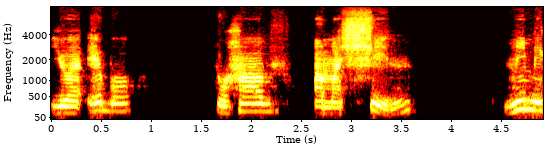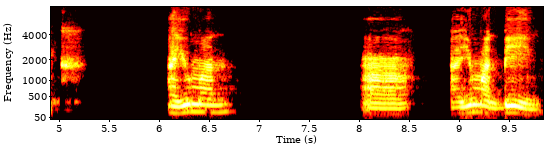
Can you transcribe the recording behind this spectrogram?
you are able to have a machine mimic a human uh, a human being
